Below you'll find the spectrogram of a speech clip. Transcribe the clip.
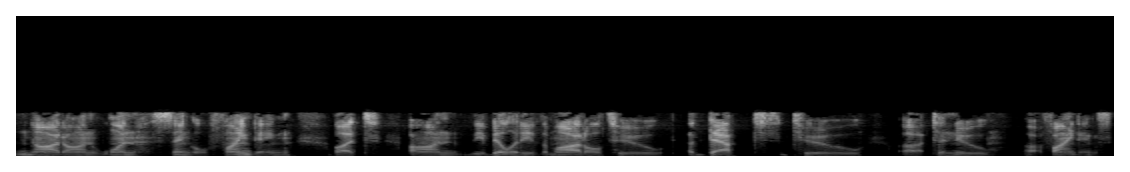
not on one single finding, but on the ability of the model to adapt to uh, to new uh, findings.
